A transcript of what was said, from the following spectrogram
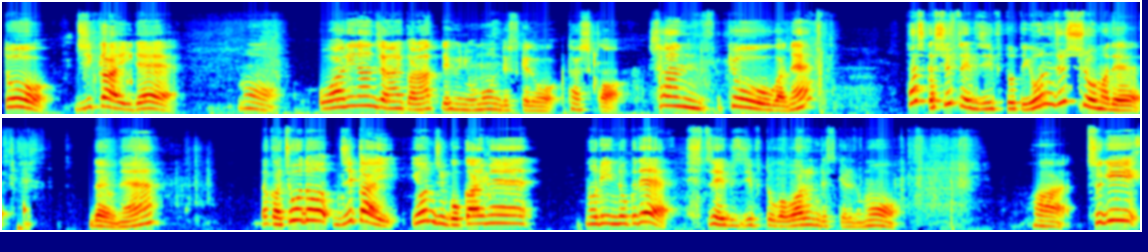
と次回でもう終わりなんじゃないかなっていうふうに思うんですけど、確か。三、今日がね、確か出エジプトって40章までだよね。だからちょうど次回45回目の輪読で出エジプトが終わるんですけれども、はい。次、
